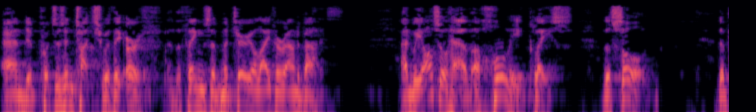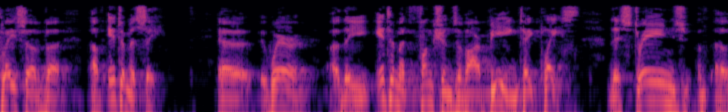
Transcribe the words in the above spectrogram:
And it puts us in touch with the earth and the things of material life around about us. And we also have a holy place, the soul, the place of, uh, of intimacy, uh, where uh, the intimate functions of our being take place. The strange uh,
